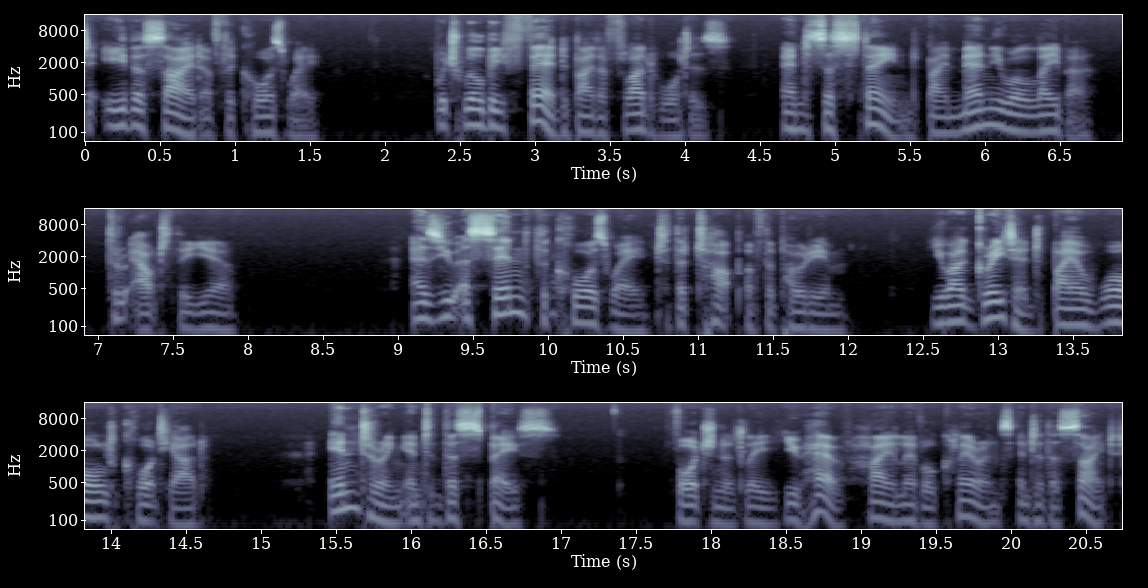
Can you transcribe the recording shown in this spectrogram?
to either side of the causeway, which will be fed by the flood waters and sustained by manual labor throughout the year. As you ascend the causeway to the top of the podium, you are greeted by a walled courtyard. Entering into this space, fortunately, you have high level clearance into the site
